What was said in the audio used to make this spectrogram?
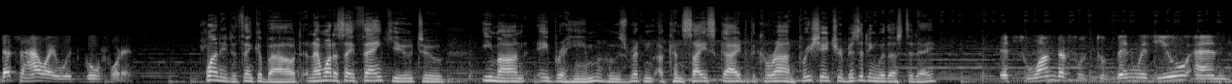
that's how i would go for it plenty to think about and i want to say thank you to Ayman Ibrahim who's written a concise guide to the quran appreciate your visiting with us today it's wonderful to have been with you and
